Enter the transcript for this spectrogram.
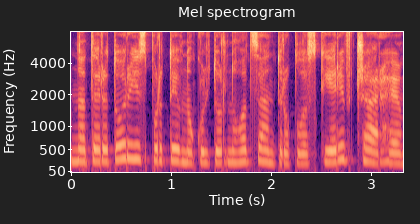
На території спортивно-культурного центру Плоскирів черги.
